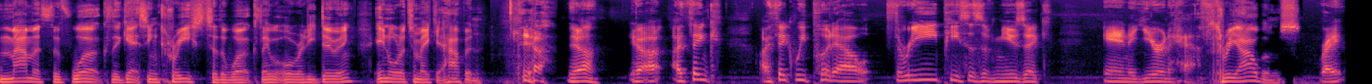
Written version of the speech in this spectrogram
mammoth of work that gets increased to the work they were already doing in order to make it happen. Yeah. Yeah. Yeah. I think, I think we put out three pieces of music in a year and a half. Three albums. Right?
